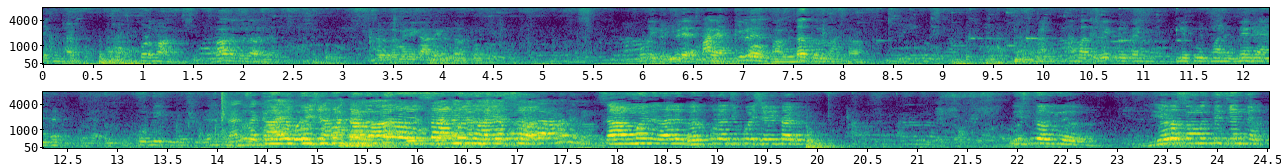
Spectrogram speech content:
एक मिनिट. थोडं मागं. बांधा इकडे इकडे. मागे इकडे. पैसे पण टाकत नाही. सहा महिने झाले सहा. सहा महिने झाले घरकुलाचे पैसे नाही टाकत. नुसतं समजते जनतेला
